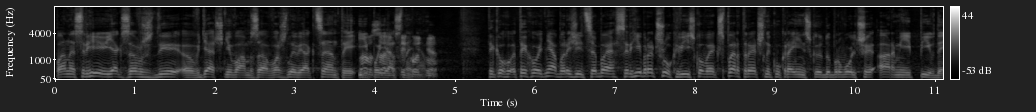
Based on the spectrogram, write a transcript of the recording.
Пане Сергію, як завжди, е, вдячні вам за важливі акценти і Навзаєм, пояснення. тихого дня. Тихого, тихого дня бережіть себе. Сергій Брачук, військовий експерт, речник Української добровольчої армії Південь.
